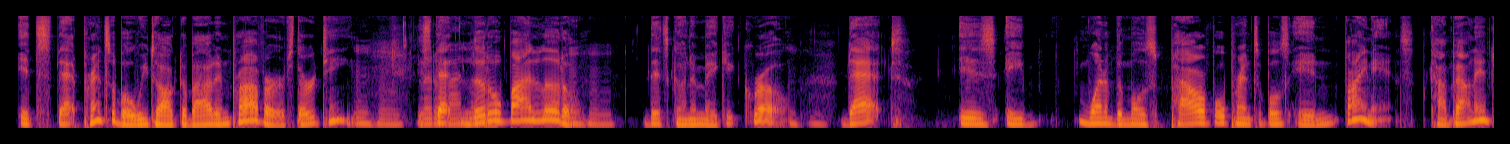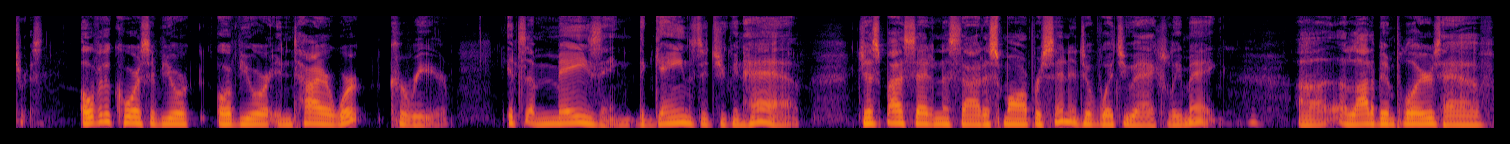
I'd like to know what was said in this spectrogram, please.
It's that principle we talked about in Proverbs 13. Mm-hmm. It's little that by little. little. by little mm-hmm. that's going to make it grow. Mm-hmm. That is a one of the most powerful principles in finance, compound interest over the course of your of your entire work career, it's amazing the gains that you can have just by setting aside a small percentage of what you actually make. Uh, a lot of employers have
